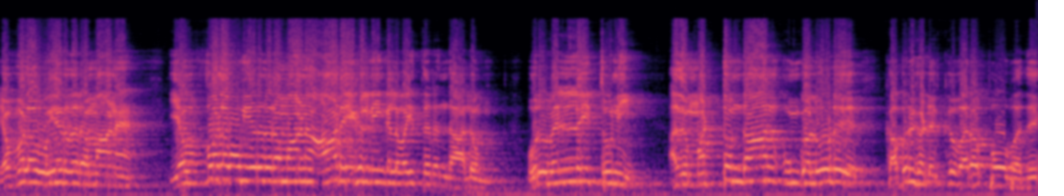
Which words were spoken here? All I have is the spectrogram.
எவ்வளவு உயர்தரமான எவ்வளவு உயர்தரமான ஆடைகள் நீங்கள் வைத்திருந்தாலும் ஒரு வெள்ளை துணி அது மட்டும்தான் உங்களோடு கபர்களுக்கு வரப்போவது.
